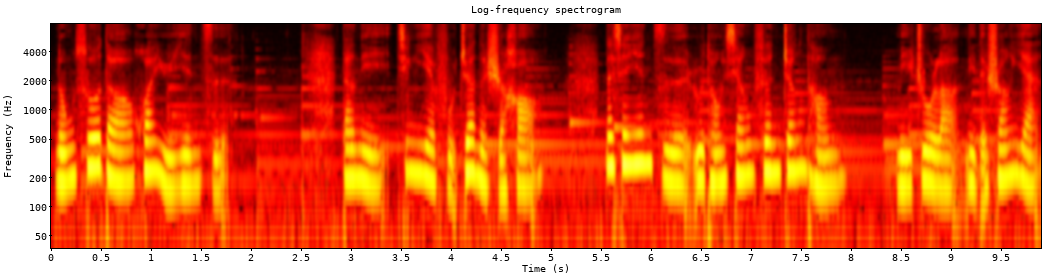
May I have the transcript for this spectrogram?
浓缩的欢愉因子。当你静夜抚卷的时候，那些因子如同香氛蒸腾。迷住了你的双眼，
